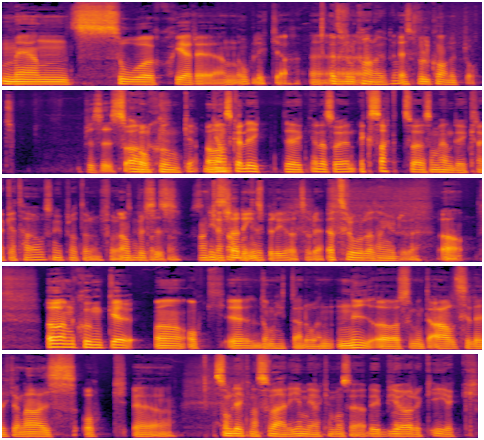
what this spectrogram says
Men så sker det en olycka. Eh, Ett vulkanutbrott. Ett vulkanutbrott. Precis. Så ön Och- sjunker. ja. Ganska likt, eh, eller så, exakt så som hände i Krakatau som vi pratade om förra Ja, precis. Han kanske hade typ. inspirerats av det. Jag tror att han gjorde det. Ja. Ön sjunker eh, och eh, de hittar då en ny ö som inte alls är lika nice. Och, eh, Som liknar Sverige mer kan man säga. Det är björk, ek,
